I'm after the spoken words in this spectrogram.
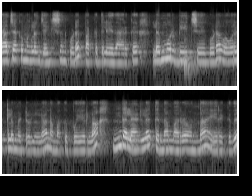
ராஜாக்கமங்கலம் ஜங்ஷன் கூட பக்கத்துலேயே தான் இருக்குது லெம்மூர் பீச்சு கூட ஒரு கிலோமீட்டர்லாம் நமக்கு போயிடலாம் இந்த லேண்டில் தென்னை மரம் தான் இருக்குது.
